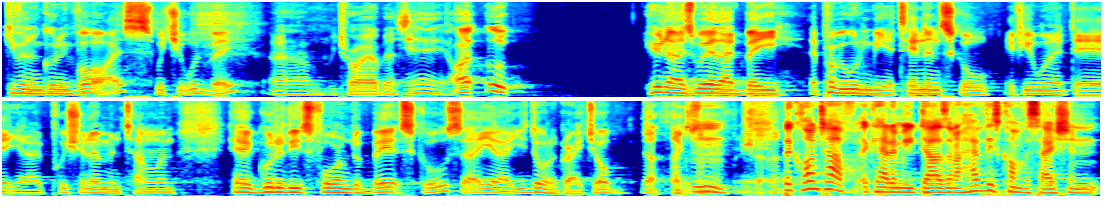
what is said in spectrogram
giving them good advice, which you would be, um, we try our best yeah. I, look, who knows where they'd be? They probably wouldn't be attending school if you weren't there. You know, pushing them and telling them how good it is for them to be at school. So, you know, you're doing a great job. yeah thanks Mm. appreciate The Clontarf Academy does, and I have this conversation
